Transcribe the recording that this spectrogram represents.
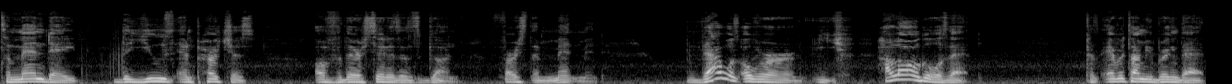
to mandate the use and purchase of their citizens gun. First amendment. That was over how long ago was that? Because every time you bring that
